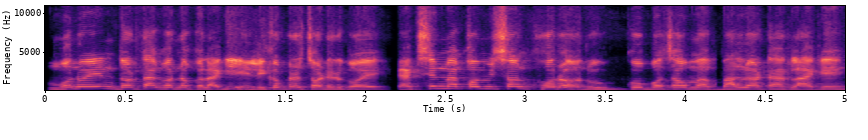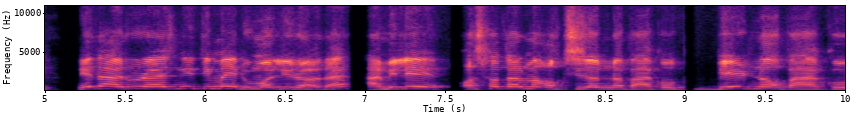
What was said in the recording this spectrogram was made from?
मनोनयन दर्ता गर्नको लागि हेलिकप्टर चढेर गए। भ्याक्सिनमा कमिसन खोरहरूको बचाउमा बालबाटार लागे। नेताहरू राजनीतिमै रुमलिरहँदा हामीले अस्पतालमा अक्सिजन नपाएको बेड नपाएको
